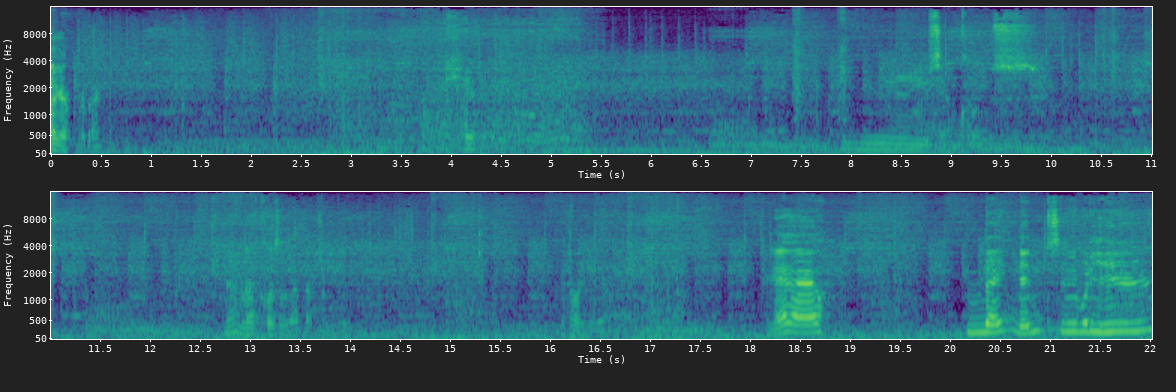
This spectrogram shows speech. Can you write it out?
Okay, we're back. Okay. Mm, You sound close. No, not close as I thought you'd be. Where the hell you go? Hello? Maintenance? Anybody here?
